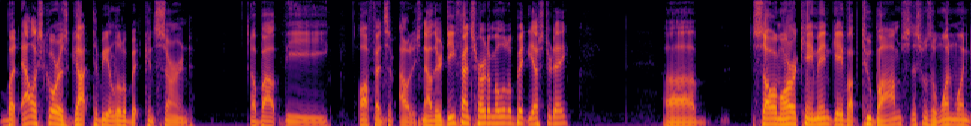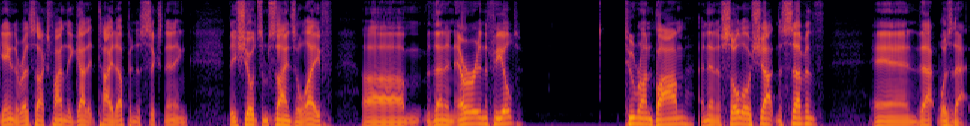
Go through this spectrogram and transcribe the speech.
But Alex Cora has got to be a little bit concerned about the offensive outage. Now, their defense hurt them a little bit yesterday. Uh, Sawamura came in, gave up two bombs. This was a 1 1 game. The Red Sox finally got it tied up in the sixth inning. They showed some signs of life. Um, then an error in the field two run bomb, and then a solo shot in the seventh, and that was that.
